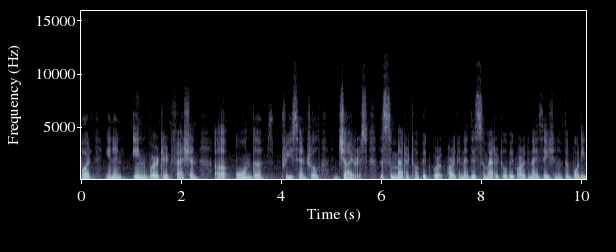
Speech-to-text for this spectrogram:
but in an inverted fashion uh, on the precentral gyrus. The somatotopic or organi this somatotopic organization of the body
